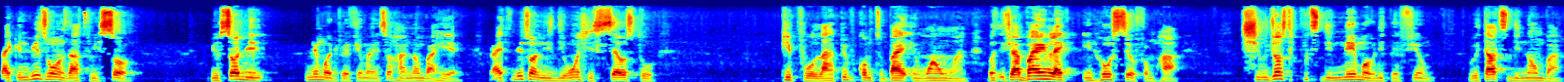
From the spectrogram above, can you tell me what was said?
like in these ones that we saw, you saw the name of the perfume and you saw her number here, right? This one is the one she sells to people like people come to buy in one one. But if you are buying like in wholesale from her, she will just put the name of the perfume without the number.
